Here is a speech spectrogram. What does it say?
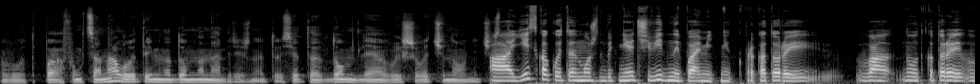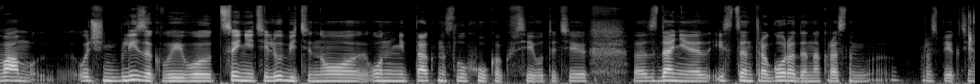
Вот. По функционалу это именно дом на набережной, то есть это дом для высшего чиновничества. А есть какой-то, может быть, неочевидный памятник, про который, вам, ну, вот, который вам очень близок, вы его цените, любите, но он не так на слуху, как все вот эти э, здания из центра города на Красном э, проспекте?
